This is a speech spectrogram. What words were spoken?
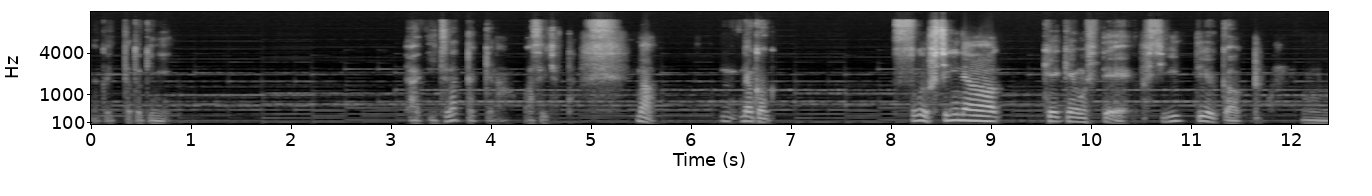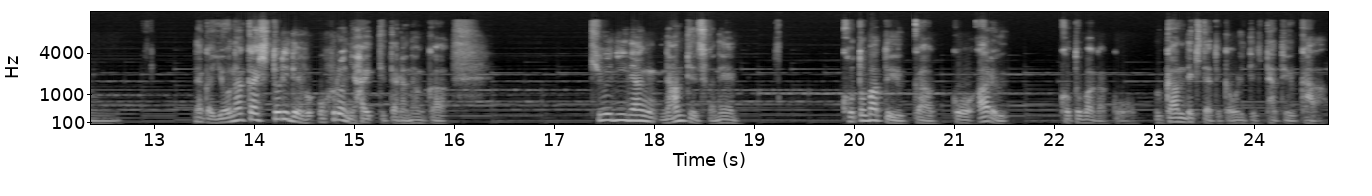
なんか行った時に、あ、いつだったっけな？忘れちゃった。まあ、なんか、すごい不思議な経験をして、不思議っていうか、うん、なんか夜中一人でお風呂に入ってたらなんか、急になん、なんていうんですかね、言葉というか、こう、ある言葉がこう浮かんできたというか降りてきたというか、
